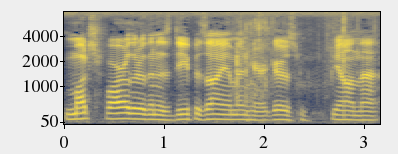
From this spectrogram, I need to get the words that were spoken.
much farther than as deep as I am in here. It goes beyond that.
